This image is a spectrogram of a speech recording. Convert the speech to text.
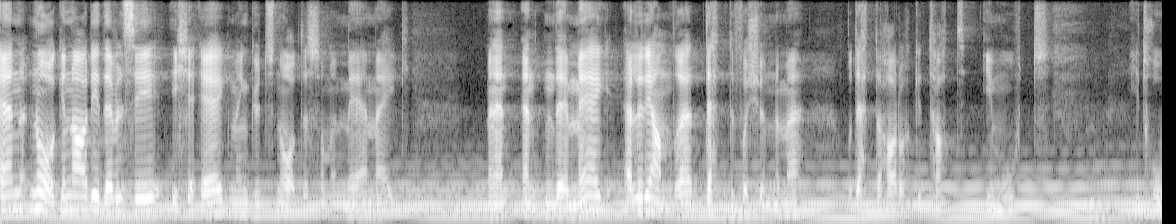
enn noen av de, dvs. Si, ikke jeg, men Guds nåde som er med meg. Men enten det er meg eller de andre, dette forkynner vi, og dette har dere tatt imot i tro.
